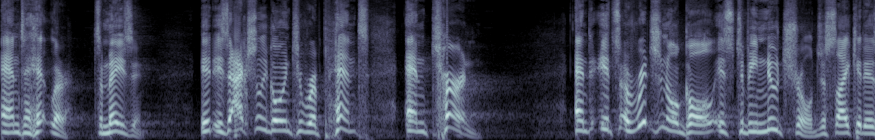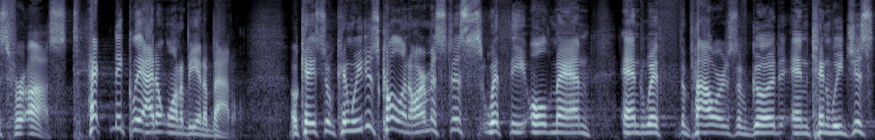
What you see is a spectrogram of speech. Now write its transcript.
and to Hitler. It's amazing. It is actually going to repent and turn. And its original goal is to be neutral, just like it is for us. Technically, I don't want to be in a battle. Okay, so can we just call an armistice with the old man and with the powers of good? And can we just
